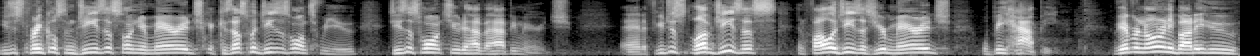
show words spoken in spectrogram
You just sprinkle some Jesus on your marriage because that's what Jesus wants for you. Jesus wants you to have a happy marriage. And if you just love Jesus and follow Jesus, your marriage will be happy. Have you ever known anybody who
